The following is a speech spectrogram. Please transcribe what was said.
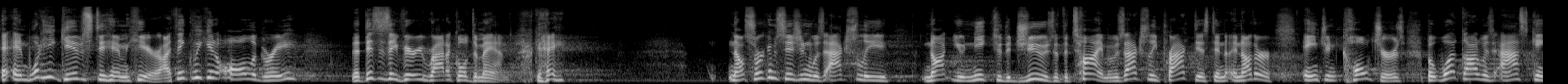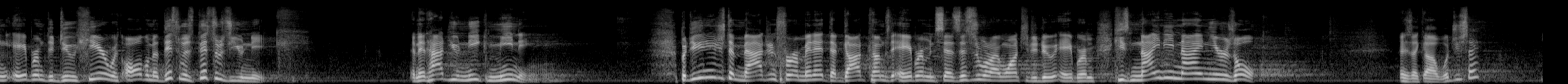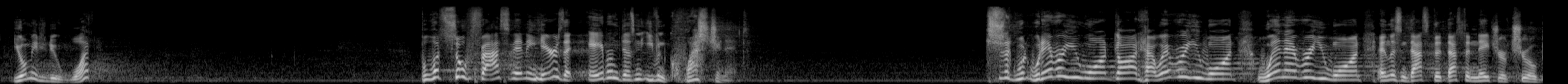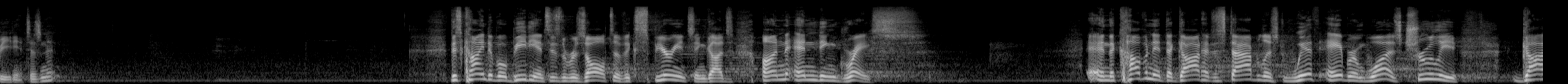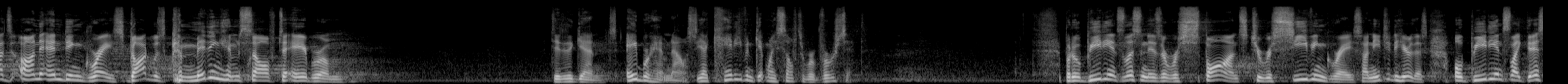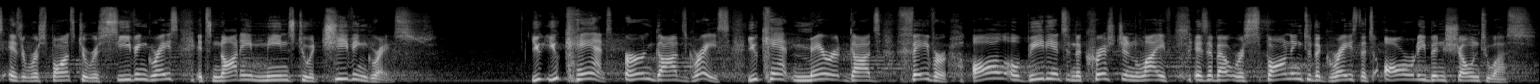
And what he gives to him here, I think we can all agree that this is a very radical demand, okay? Now, circumcision was actually not unique to the Jews at the time. It was actually practiced in, in, other ancient cultures. But what God was asking Abram to do here with all of them, this was, this was unique. And it had unique meaning. But do you just imagine for a minute that God comes to Abram and says, This is what I want you to do, Abram? He's 99 years old. And he's like, uh, What'd you say? You want me to do what? But what's so fascinating here is that Abram doesn't even question it. He's just like, whatever you want, God, however you want, whenever you want. And listen, that's the, that's the nature of true obedience, isn't it? This kind of obedience is the result of experiencing God's unending grace. And the covenant that God had established with Abram was truly God's unending grace. God was committing himself to Abram. Did it again. It's Abraham now. See, I can't even get myself to reverse it. But obedience, listen, is a response to receiving grace. I need you to hear this. Obedience like this is a response to receiving grace, it's not a means to achieving grace. You, you can't earn God's grace. You can't merit God's favor. All obedience in the Christian life is about responding to the grace that's already been shown to us.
